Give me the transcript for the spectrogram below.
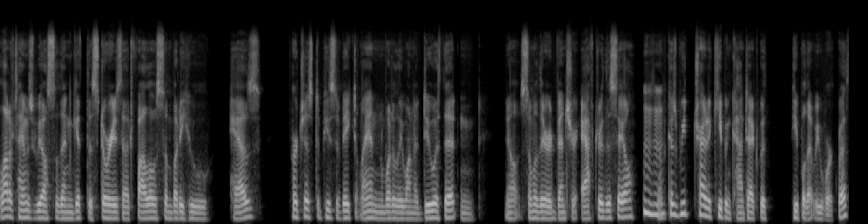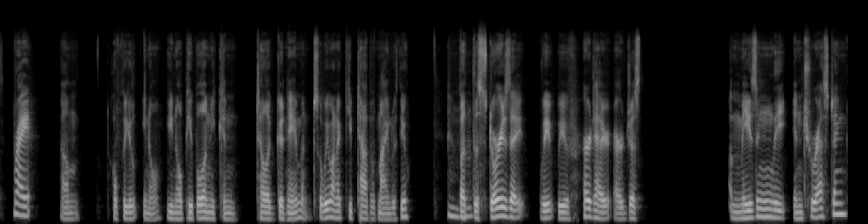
a lot of times we also then get the stories that follow somebody who has purchased a piece of vacant land and what do they want to do with it and you know some of their adventure after the sale you know, because we try to keep in contact with people that we work with Right. um hopefully you know you know people and you can tell a good name and so we want to keep top of mind with you Mhm. but the stories that we, we've heard are, are just amazingly interesting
